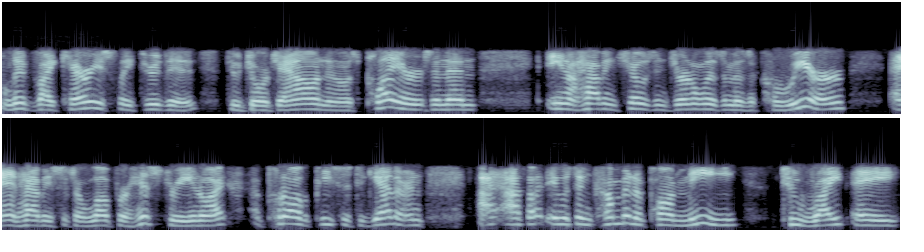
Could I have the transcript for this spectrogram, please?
lived vicariously through the through George Allen and those players, and then you know having chosen journalism as a career and having such a love for history, you know I, I put all the pieces together, and I, I thought it was incumbent upon me to write a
